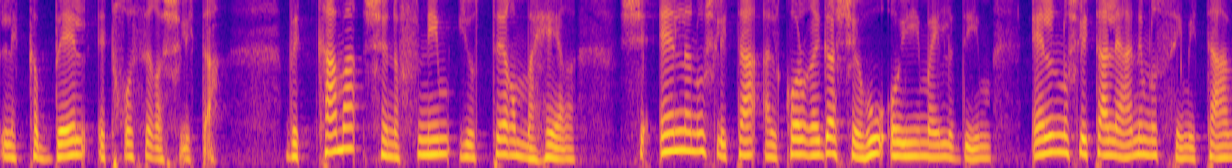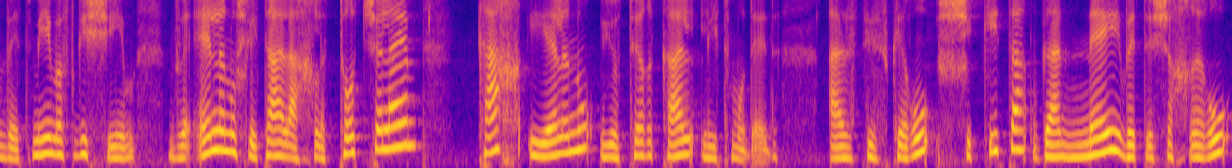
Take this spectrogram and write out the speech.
לקבל את חוסר השליטה. וכמה שנפנים יותר מהר, שאין לנו שליטה על כל רגע שהוא או היא עם הילדים, אין לנו שליטה לאן הם נוסעים איתם ואת מי הם מפגישים, ואין לנו שליטה על ההחלטות שלהם, כך יהיה לנו יותר קל להתמודד. אז תזכרו, שיקיטה גני ותשחררו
